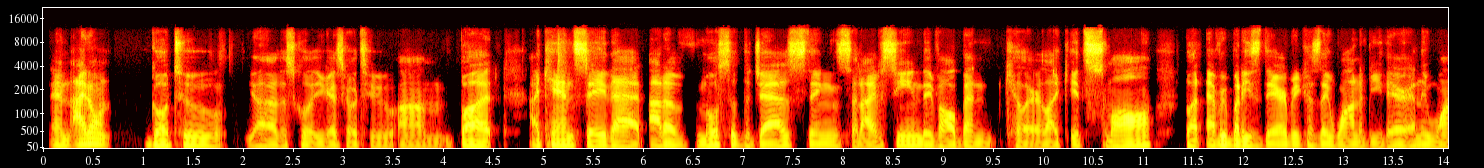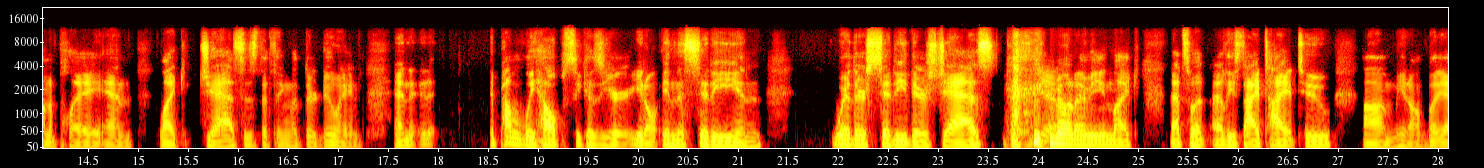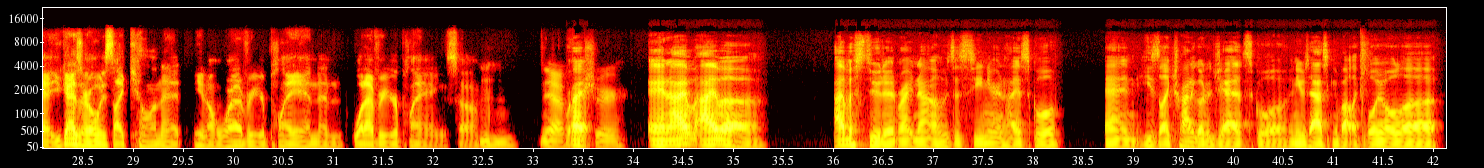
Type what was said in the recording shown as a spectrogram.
and I don't go to uh, the school that you guys go to, um, but I can say that out of most of the jazz things that I've seen, they've all been killer. Like it's small, but everybody's there because they want to be there and they want to play, and like jazz is the thing that they're doing, and it it probably helps because you're you know in the city and where there's city there's jazz you know what i mean like that's what at least i tie it to um you know but yeah you guys are always like killing it you know wherever you're playing and whatever you're playing so hmm Yeah, Right. for sure. and I have I have a I have a student right now who's a senior in high school, and he's like trying to go to jazz school, and he was asking about like Loyola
